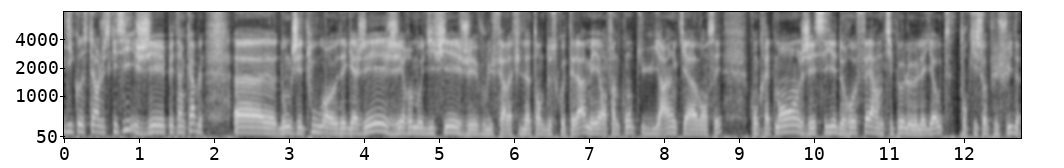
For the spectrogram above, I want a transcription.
dit coaster jusqu'ici, j'ai pété un câble, euh, donc j'ai tout euh, dégagé, j'ai remodifié, j'ai voulu faire la file d'attente de ce côté-là, mais en fin de compte, il n'y a rien qui a avancé. Concrètement, j'ai essayé de refaire un petit peu le layout pour qu'il soit plus fluide.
